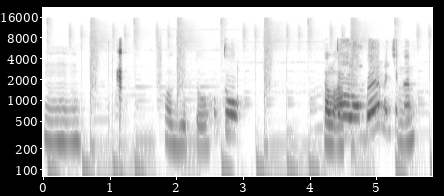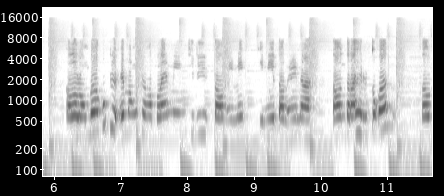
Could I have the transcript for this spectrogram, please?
Hmm. oh gitu. Untuk kalau lomba rencana Hmm. kalau lomba aku udah emang udah nge-planning. Jadi tahun ini ini tahun ini. Nah tahun terakhir itu kan tahun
